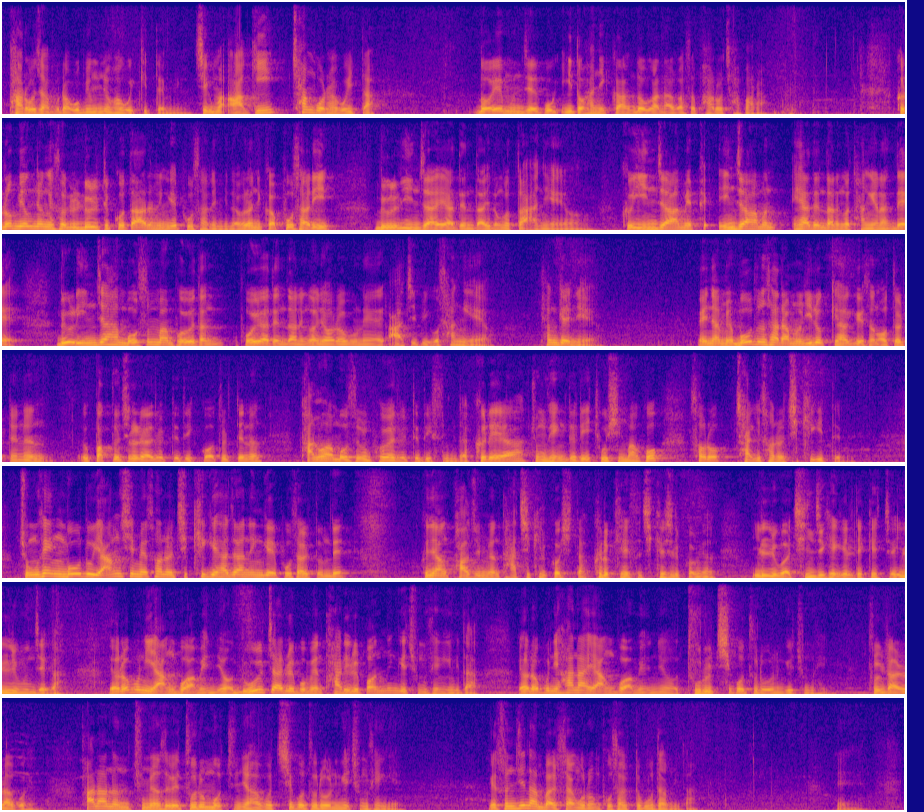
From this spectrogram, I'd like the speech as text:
바로잡으라고 명령하고 있기 때문이에요. 지금 악이 창궐 하고 있다. 너의 문제이기도 하니까 너가 나가서 바로 잡아라. 그런 명령의 소리를 늘 듣고 따르는 게 보살입니다. 그러니까 보살이 늘 인자해야 된다 이런 것도 아니에요. 그 인자함에 인자함은 해야 된다는 건 당연한데 늘 인자한 모습만 보여야 된다는 건 여러분의 아집이고 상이에요. 편견이에요. 왜냐하면 모든 사람을 이렇게 하기 위해서는 어떨 때는 윽박도 질러야 될 때도 있고 어떨 때는 단호한 모습을 보여야 될 때도 있습니다. 그래야 중생들이 조심하고 서로 자기 선을 지키기 때문에. 중생 모두 양심의 선을 지키게 하자는 게 보살도인데 그냥 봐주면 다 지킬 것이다. 그렇게 해서 지켜질 거면 인류가 진즉 해결됐겠죠. 인류 문제가. 여러분이 양보하면요. 누울 자리를 보면 다리를 뻗는 게 중생입니다. 여러분이 하나 양보하면요. 둘을 치고 들어오는 게 중생. 둘 달라고 해. 하나는 주면서 왜 둘은 못 주냐 하고 치고 들어오는 게 중생이에요. 순진한 발상으로는 보살도 못합니다. 예.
